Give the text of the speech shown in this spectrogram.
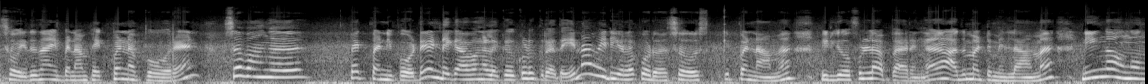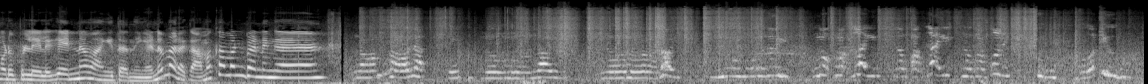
ஸோ இதுதான் இப்போ நான் பெக் பண்ண போகிறேன் ஸோ வாங்க பெக் பண்ணி போட்டு இன்றைக்கு அவங்களுக்கு கொடுக்குறதையே நான் வீடியோவில் போடுவேன். ஸோ ஸ்கிப் பண்ணாமல் வீடியோ ஃபுல்லாக பாருங்கள் அது மட்டும் இல்லாமல் நீங்கள் உங்களோட பிள்ளைகளுக்கு என்ன வாங்கி தந்தீங்கன்னு மறக்காமல் கமெண்ட் பண்ணுங்கள்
